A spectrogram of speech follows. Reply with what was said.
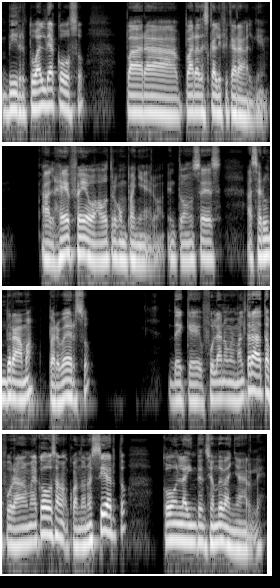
virtual de acoso para, para descalificar a alguien, al jefe o a otro compañero. Entonces, hacer un drama perverso de que fulano me maltrata, fulano me acosa, cuando no es cierto, con la intención de dañarle.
